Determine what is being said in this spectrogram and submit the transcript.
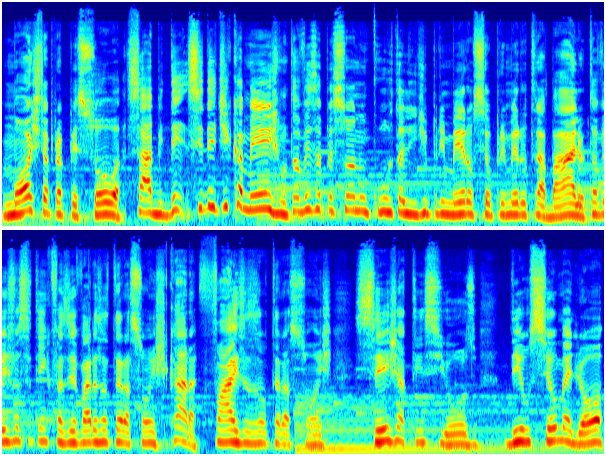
mostra pra pessoa, sabe? De se dedica mesmo. Talvez a pessoa não curta ali de primeiro o seu primeiro trabalho, talvez você tenha que fazer várias alterações. Cara, faz faz as alterações, seja atencioso, dê o seu melhor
